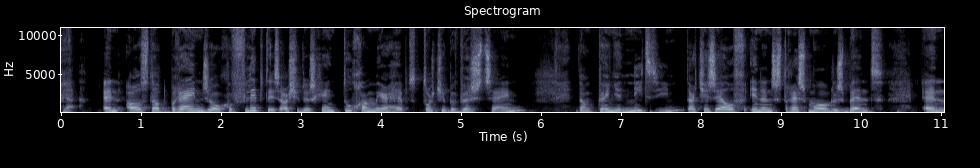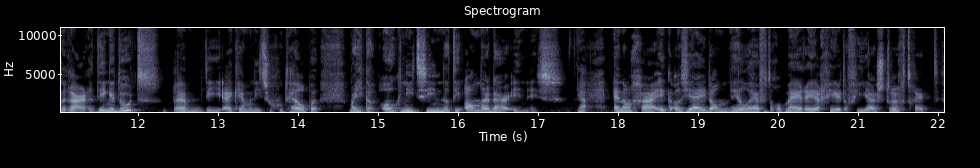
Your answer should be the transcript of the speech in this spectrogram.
Ja. En als dat brein zo geflipt is, als je dus geen toegang meer hebt tot je bewustzijn, dan kun je niet zien dat je zelf in een stressmodus bent en rare dingen doet, hè, die eigenlijk helemaal niet zo goed helpen. Maar je kan ook niet zien dat die ander daarin is. Ja. En dan ga ik, als jij dan heel heftig op mij reageert of je juist terugtrekt,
